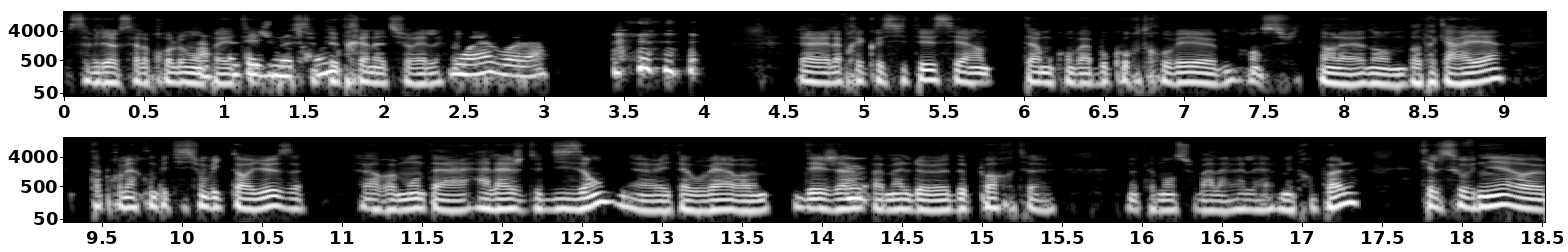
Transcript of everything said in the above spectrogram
Ça veut dire que ça n'a probablement pas été. C'était très naturel. Ouais, voilà. euh, la précocité, c'est un terme qu'on va beaucoup retrouver euh, ensuite dans, la, dans, dans, ta carrière. Ta première compétition victorieuse euh, remonte à, à l'âge de 10 ans et tu as ouvert déjà mm. pas mal de, de portes, notamment sur bah, la, la, métropole. Quel souvenir,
